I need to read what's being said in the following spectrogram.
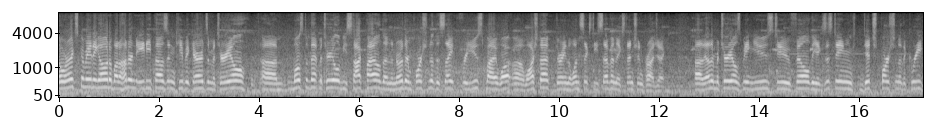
So we're excavating out about 180,000 cubic yards of material. Um, most of that material will be stockpiled on the northern portion of the site for use by Wa uh, WSDOT during the 167 extension project. Uh, the other material is being used to fill the existing ditched portion of the creek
